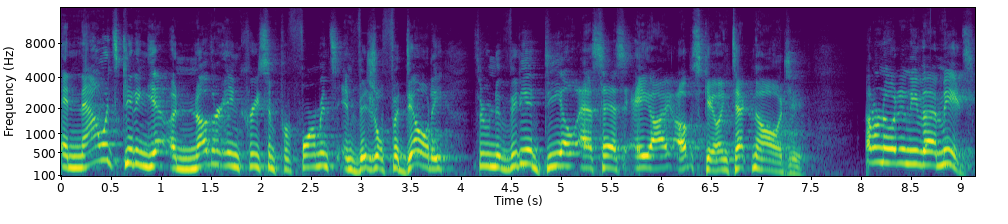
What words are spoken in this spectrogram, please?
and now it's getting yet another increase in performance and visual fidelity through NVIDIA DLSS AI upscaling technology. I don't know what any of that means.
